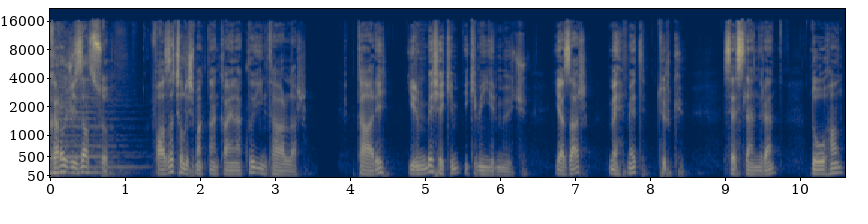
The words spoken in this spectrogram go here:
Karojizatsu Fazla çalışmaktan kaynaklı intiharlar. Tarih 25 Ekim 2023 Yazar Mehmet Türk. Seslendiren Doğuhan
